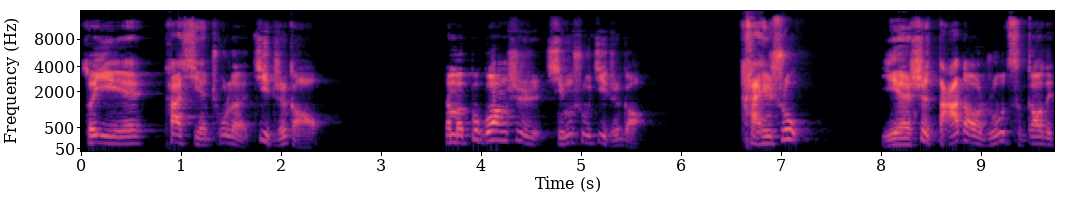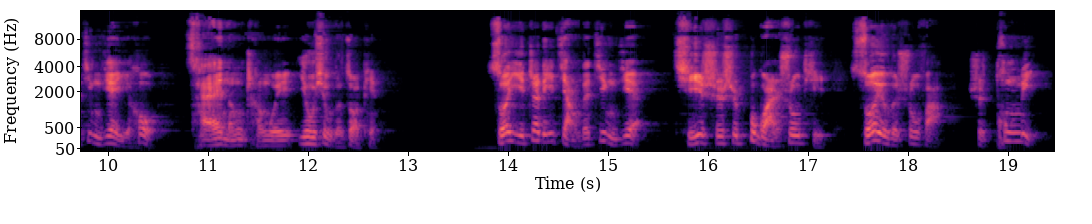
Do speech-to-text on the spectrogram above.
所以他写出了祭侄稿。那么不光是行书祭侄稿，楷书也是达到如此高的境界以后才能成为优秀的作品。所以这里讲的境界，其实是不管书体，所有的书法是通例。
